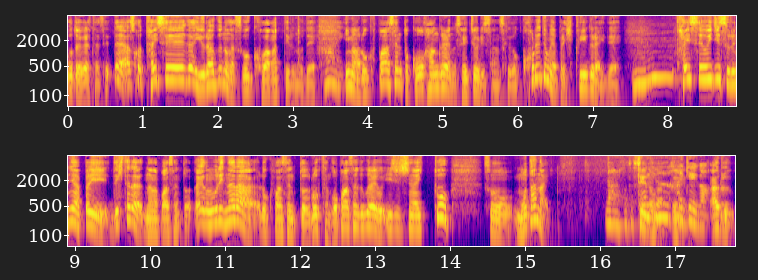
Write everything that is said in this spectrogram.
ことを言われてたんです。で、あそこ体制が揺らぐのがすごく怖がっているので、はい、今6%後半ぐらいの成長率なんですけど、これでもやっぱり低いぐらいで、体制を維持するにはやっぱりできたら7%、だけど無理なら6%、6.5%ぐらいを維持しないと、その、持たない。なるほど、そういう背景が。ある。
